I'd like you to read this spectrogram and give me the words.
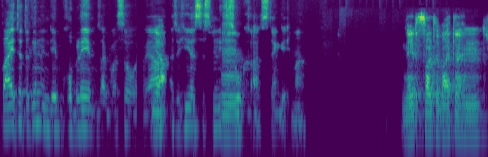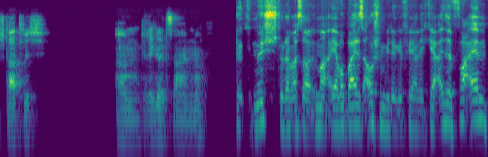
weiter drin in dem Problem, sagen wir es so. Ja? ja? Also hier ist es nicht mhm. so krass, denke ich mal. Nee, das sollte weiterhin staatlich ähm, geregelt sein, ne? Gemischt oder was auch immer. Ja, wobei das auch schon wieder gefährlich. Ja, also vor allem,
